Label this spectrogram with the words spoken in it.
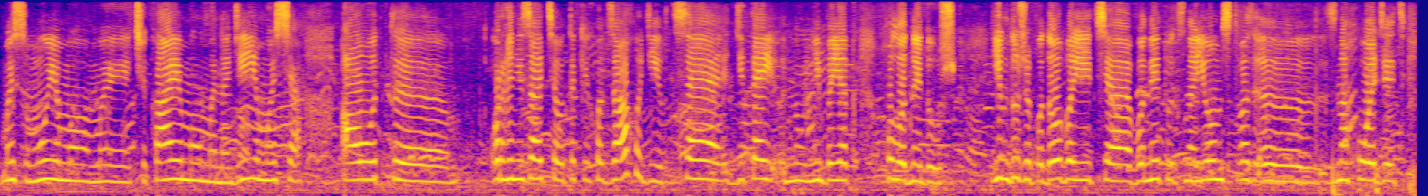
Ми сумуємо, ми чекаємо, ми надіємося. А от е, Організація таких от заходів це дітей, ну ніби як холодний душ. Їм дуже подобається. Вони тут знайомства е, знаходять.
